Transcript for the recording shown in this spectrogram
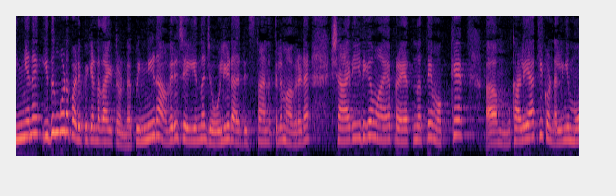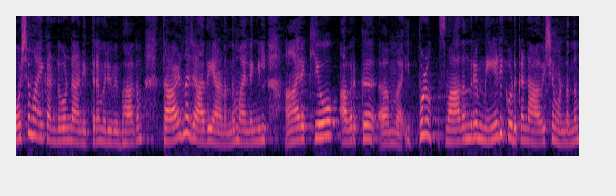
ഇങ്ങനെ ഇതും കൂടെ പഠിപ്പിക്കേണ്ടതായിട്ടുണ്ട്. പിന്നീട് അവർ ചെയ്യുന്ന ജോലിയുടെ അടിസ്ഥാനത്തിലും അവരുടെ അവരുടെ ശാരീരികമായ പ്രയത്നത്തെയും ഒക്കെ കളിയാക്കിക്കൊണ്ട് അല്ലെങ്കിൽ മോശമായി കണ്ടുകൊണ്ടാണ് ഇത്തരം ഒരു വിഭാഗം താഴ്ന്ന ജാതിയാണെന്നും അല്ലെങ്കിൽ ആരൊക്കെയോ അവർക്ക് ഇപ്പോഴും സ്വാതന്ത്ര്യം നേടിക്കൊടുക്കേണ്ട ആവശ്യമുണ്ടെന്നും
